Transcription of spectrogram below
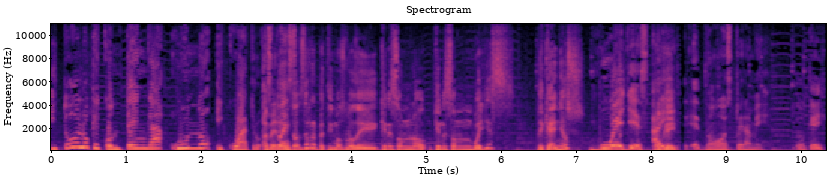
y todo lo que contenga 1 y 4. A ver, entonces repetimos lo de quiénes son quiénes son bueyes? ¿De qué años? Bueyes. Ahí, eh, no, espérame. Ok.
